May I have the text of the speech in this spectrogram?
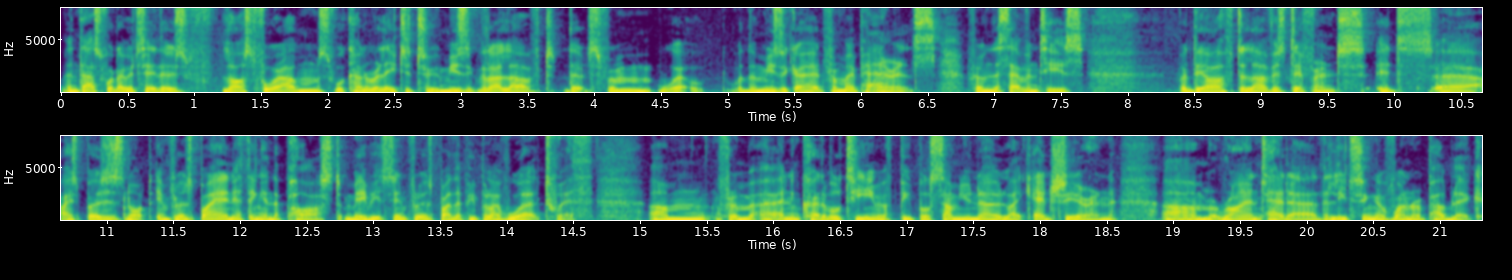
And that's what I would say those f- last four albums were kind of related to music that I loved. That's from well, the music I heard from my parents from the 70s. But the afterlove is different. It's, uh, I suppose, it's not influenced by anything in the past. Maybe it's influenced by the people I've worked with, um, from an incredible team of people. Some you know, like Ed Sheeran, um, Ryan Tedder, the lead singer of OneRepublic,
